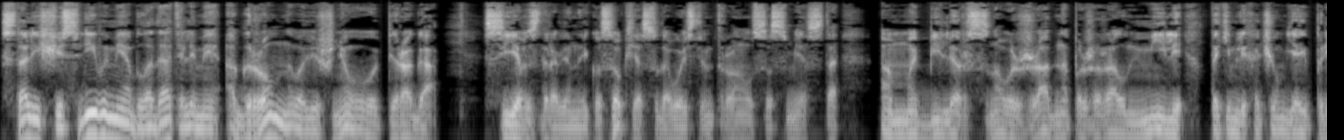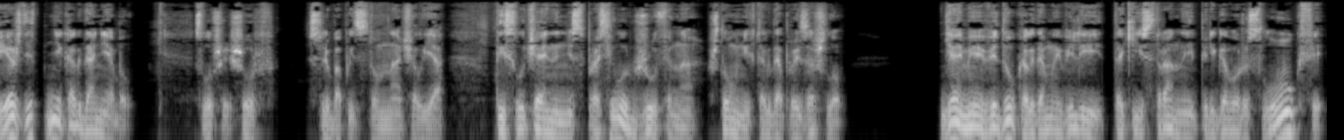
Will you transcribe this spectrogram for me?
стали счастливыми обладателями огромного вишневого пирога. Съев здоровенный кусок, я с удовольствием тронулся с места. А мобилер снова жадно пожирал мили. Таким лихачом я и прежде никогда не был. Слушай, Шурф, с любопытством начал я, ты случайно не спросил у Джуфина, что у них тогда произошло? Я имею в виду, когда мы вели такие странные переговоры с Лукфи,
